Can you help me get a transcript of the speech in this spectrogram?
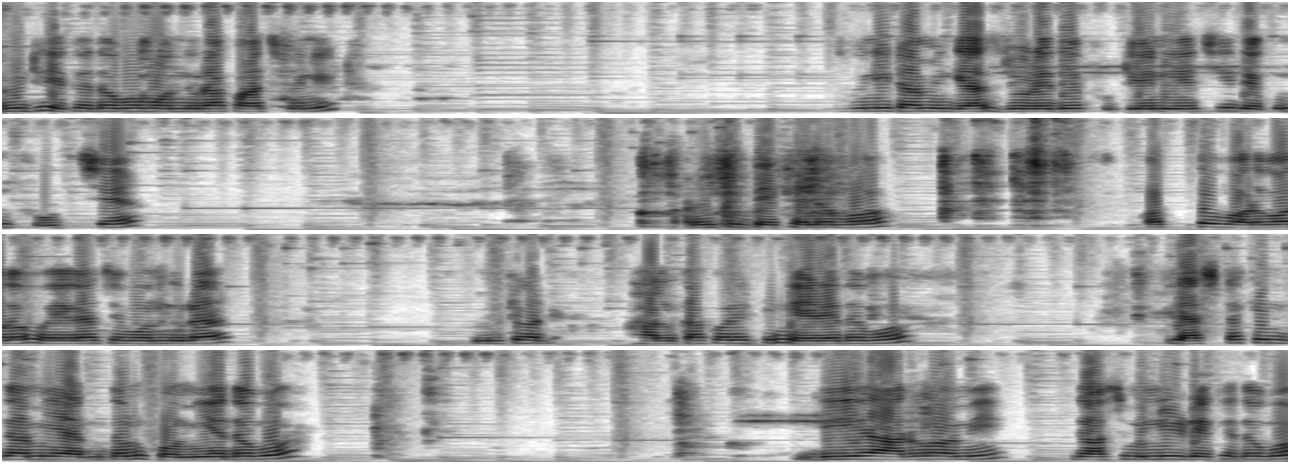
আমি ঢেকে দেবো বন্ধুরা পাঁচ মিনিট। মিনিট আমি গ্যাস জোরে দিয়ে ফুটিয়ে নিয়েছি, দেখুন ফুটছে। আমি একটু দেখে নেব। কত বড় বড় হয়ে গেছে বন্ধুরা। হালকা করে একটু নেড়ে দেব। গ্যাসটা কিন্তু আমি একদম কমিয়ে দেব। দিয়ে আরও আমি দশ মিনিট রেখে দেবো।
